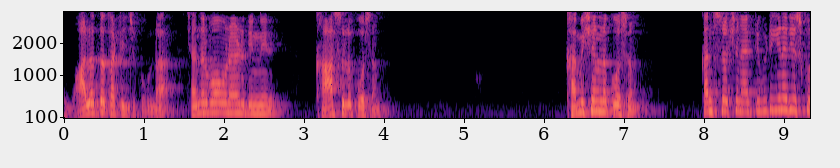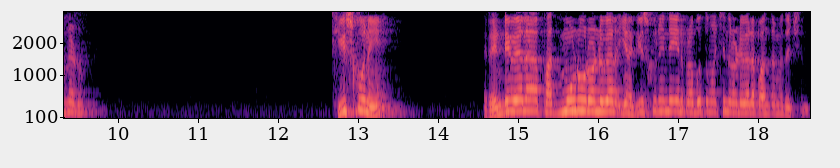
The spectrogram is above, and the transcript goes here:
వాళ్ళతో కట్టించకుండా చంద్రబాబు నాయుడు దీన్ని కాసుల కోసం కమిషన్ల కోసం కన్స్ట్రక్షన్ యాక్టివిటీ ఈయన తీసుకున్నాడు. తీసుకుని రెండు వేల పదమూడు రెండు వేల ఈయన తీసుకునిందే ఈయన ప్రభుత్వం వచ్చింది రెండు వేల పంతొమ్మిది వచ్చింది.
